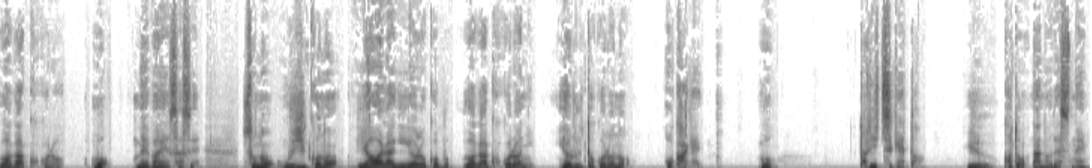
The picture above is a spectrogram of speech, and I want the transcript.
我が心を芽生えさせ、その氏子の和らぎ喜ぶ我が心によるところのおかげを取り次げということなのですね。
